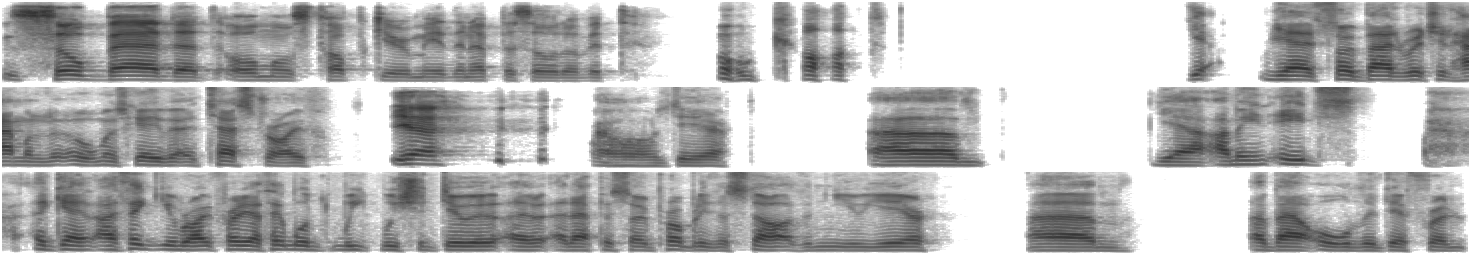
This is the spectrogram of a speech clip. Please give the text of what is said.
was so bad that almost Top Gear made an episode of it. Oh God. Yeah, yeah. It's so bad. Richard Hammond almost gave it a test drive. Yeah. Oh dear. Um, yeah, I mean, it's again. I think you're right, Freddie. I think we'll, we we should do a, an episode probably the start of the new year um, about all the different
